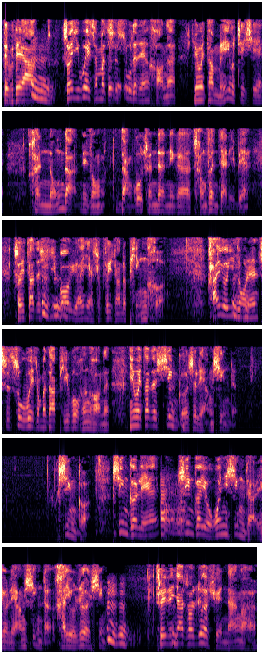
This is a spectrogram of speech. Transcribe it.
对不对啊？嗯所以为什么吃素的人好呢？因为他没有这些很浓的那种胆固醇的那个成分在里边，所以他的细胞源也是非常的平和。还有一种人吃素，为什么他皮肤很好呢？因为他的性格是良性的。性格，性格连嗯性格有温性的，有良性的，还有热性。嗯嗯，所以人家说热血男儿，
